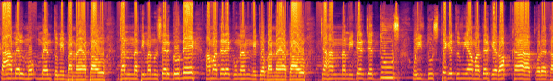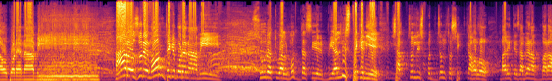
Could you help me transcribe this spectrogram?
কামেল মুমিন তুমি বানায়া দাও। জান্নাতি মানুষের গুণে আমাদের গুণান্বিত বানায়া দাও। জাহান্নামীদের যে দুষ, ওই দুষ থেকে তুমি আমাদেরকে রক্ষা করে দাও, পড়ে না আমি আরও জোরে মন থেকে পড়ে না আমি সুরাতুয়াল মুদাসিরের বিয়াল্লিশ থেকে নিয়ে সাতচল্লিশ পর্যন্ত শিক্ষা হলো, বাড়িতে যাবেন আব্বারা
